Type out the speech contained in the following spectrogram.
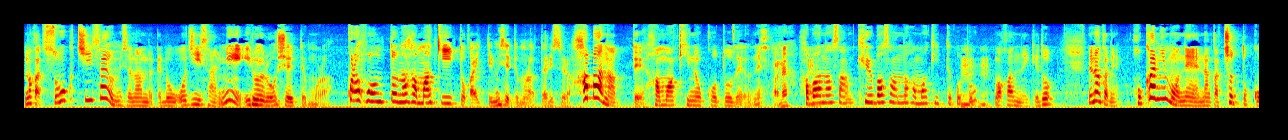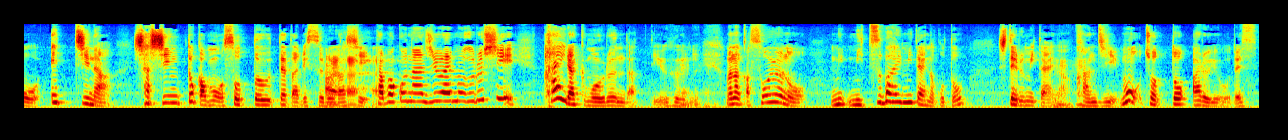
なんかすごく小さいお店なんだけどおじいさんにいろいろ教えてもらう。これ本当の葉巻とか言って見せてもらったりする。ハバナって葉巻のことだよね。ね。ハバナさん？キューバ産の葉巻ってこと、うんうん。わかんないけど。でなんかね他にもねなんかちょっとこうエッチな写真とかもそっと売ってたりするらしい,、タバコの味わいも売るし快楽も売るんだっていう風に、まあ、なんかそういうのをみ密売みたいなこと？してるみたいな感じもちょっとあるようです。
